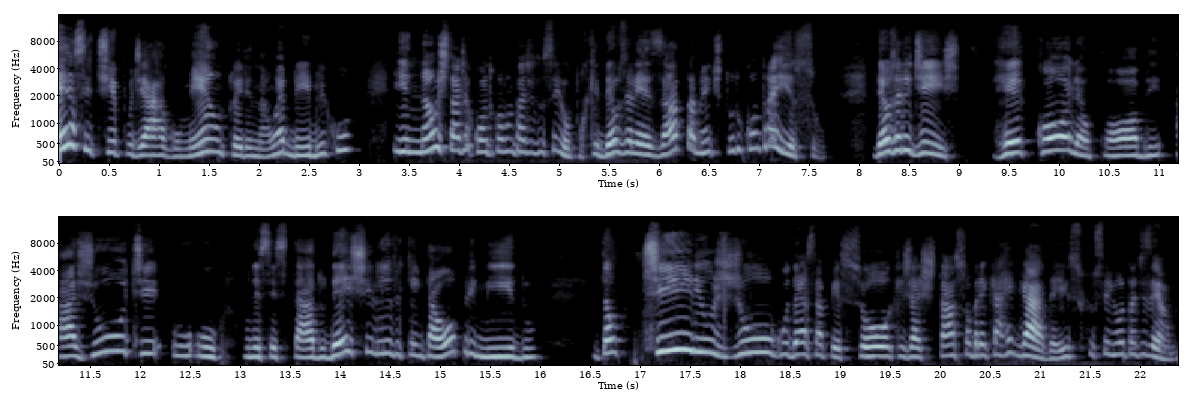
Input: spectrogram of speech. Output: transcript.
Esse tipo de argumento, ele não é bíblico e não está de acordo com a vontade do Senhor, porque Deus ele é exatamente tudo contra isso. Deus ele diz: recolha o pobre, ajude o, o, o necessitado, deixe livre quem está oprimido. Então, tire o jugo dessa pessoa que já está sobrecarregada. É isso que o Senhor está dizendo.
